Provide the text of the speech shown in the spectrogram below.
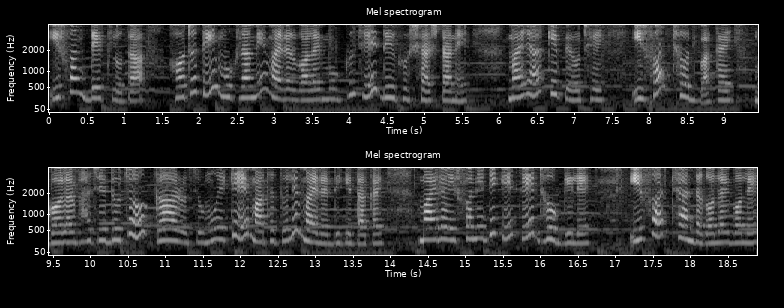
ইরফান দেখল তা। হঠাৎই মুখ নামিয়ে মায়রার গলায় মুখ গুজে দীর্ঘশ্বাস টানে। মায়রা কেঁপে ওঠে। ইরফান ঠোঁট বাঁকায়। গলার ভাঁজে দুটো গাঢ় চুমু এঁকে মাথা তুলে মায়রার দিকে তাকায়। মায়রা ইরফানের দিকে চেয়ে ঢোক গিলে। ইরফান ঠান্ডা গলায় বলে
